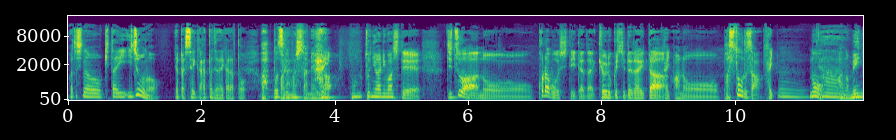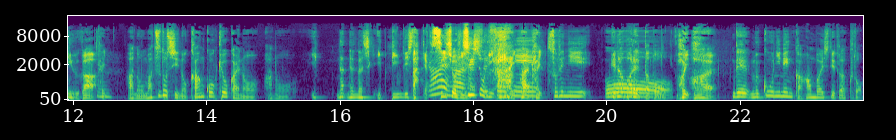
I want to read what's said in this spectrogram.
私の期待以上の、やっぱり成果あったんじゃないかなと。あ、どうですか？ありましたね。はい。本当にありまして、実は、あの、コラボしていただい、協力していただいた、はい。あの、パストールさんの、はい。あの、メニューが、はい。あの、松戸市の観光協会の、あの、いな、な、な一品でしたっけ？あ推奨品。推奨品。はい、はい、はい。それに選ばれたと。はい。はい。で、向こう2年間販売していただくと。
